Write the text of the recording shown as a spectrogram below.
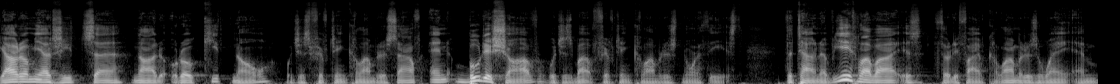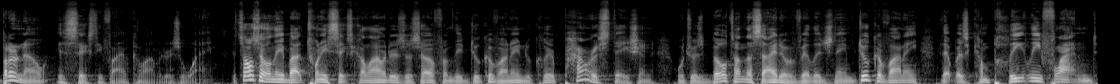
Jaroměřice nad Rokytnou, which is 15 kilometers south, and Budišov, which is about 15 kilometers northeast. The town of Jihlava is 35 kilometers away, and Brno is 65 kilometers away. It's also only about 26 kilometers or so from the Dukovany nuclear power station, which was built on the site of a village named Dukovany that was completely flattened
